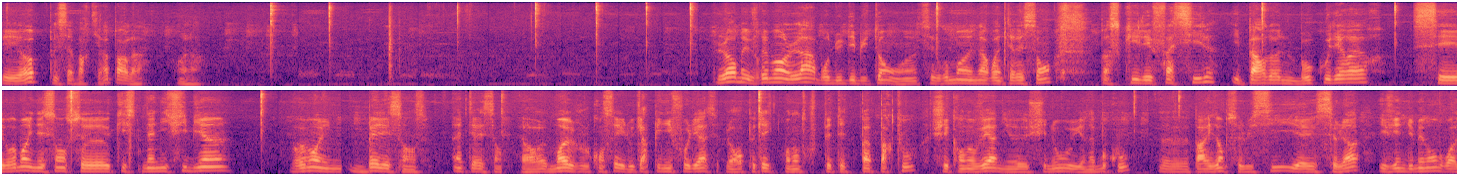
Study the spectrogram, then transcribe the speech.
et hop, ça partira par là. Voilà. L'orme est vraiment l'arbre du débutant, hein. c'est vraiment un arbre intéressant parce qu'il est facile, il pardonne beaucoup d'erreurs, c'est vraiment une essence euh, qui se nanifie bien, vraiment une belle essence, intéressante. Alors moi je vous le conseille, le Carpinifolia, alors peut-être qu'on n'en trouve peut-être pas partout, je sais qu'en Auvergne, euh, chez nous, il y en a beaucoup. Euh, par exemple celui-ci et ceux-là, ils viennent du même endroit,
